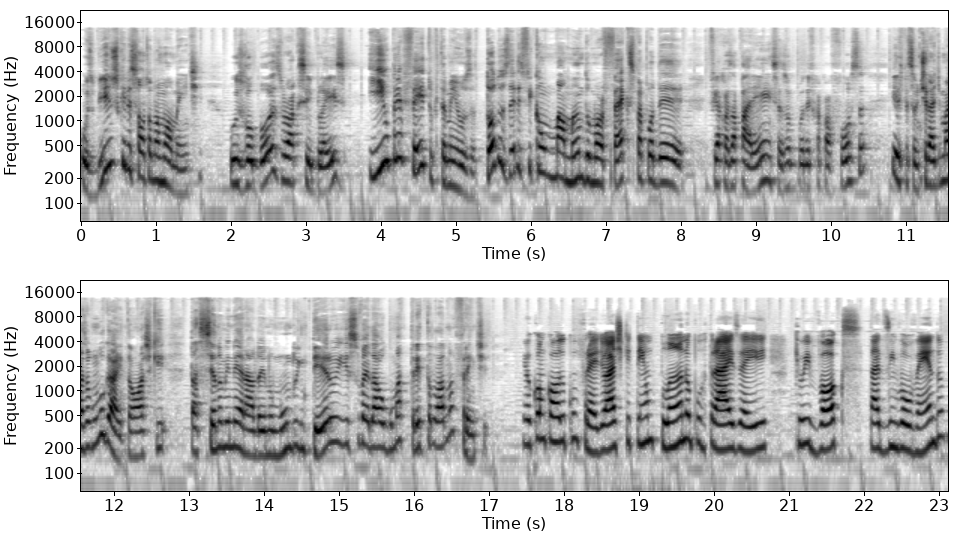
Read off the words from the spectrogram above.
os bichos que eles soltam normalmente, os robôs Roxy Blaze e o prefeito que também usa. Todos eles ficam mamando Morphex pra poder ficar com as aparências ou poder ficar com a força, e eles precisam tirar de mais algum lugar. Então acho que tá sendo minerado aí no mundo inteiro e isso vai dar alguma treta lá na frente. Eu concordo com o Fred. Eu acho que tem um plano por trás aí que o Ivox está desenvolvendo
